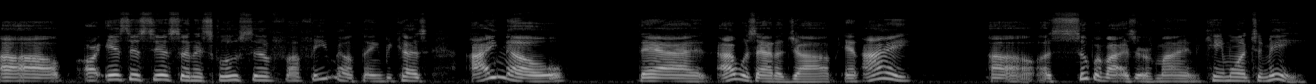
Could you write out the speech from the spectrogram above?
uh, or is this just an exclusive uh, female thing because i know that i was at a job and i uh, a supervisor of mine came on to me.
